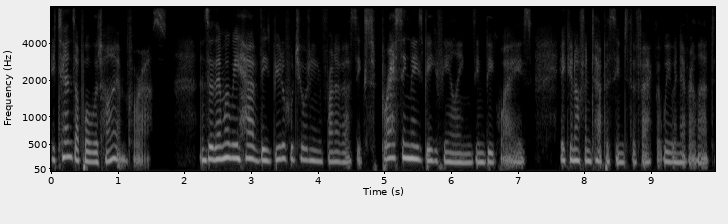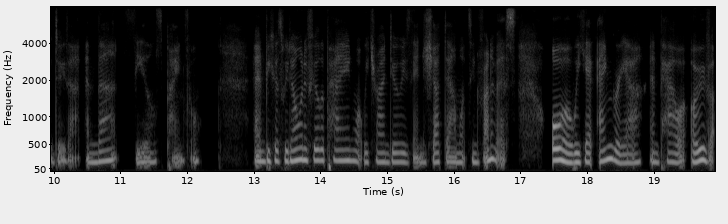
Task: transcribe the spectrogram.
it turns up all the time for us. And so then when we have these beautiful children in front of us expressing these big feelings in big ways, it can often tap us into the fact that we were never allowed to do that. And that feels painful. And because we don't want to feel the pain, what we try and do is then shut down what's in front of us, or we get angrier and power over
